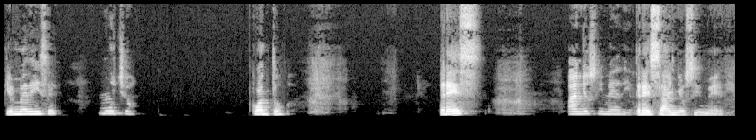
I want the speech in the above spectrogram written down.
¿Quién me dice? Mucho. ¿Cuánto? Tres. Años y medio. Tres años y medio.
